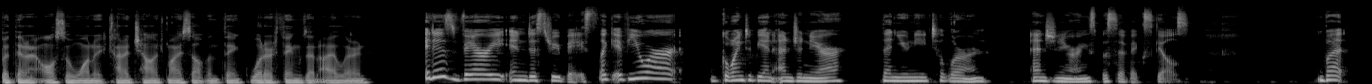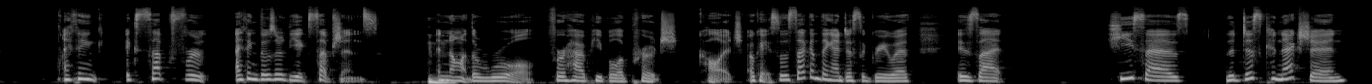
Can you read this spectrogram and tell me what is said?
but then I also want to kind of challenge myself and think, what are things that I learned? It is very industry based. Like if you are going to be an engineer, then you need to learn engineering specific skills. But I think except for I think those are the exceptions Mhm. and not the rule for how people approach college. Okay, so the second thing I disagree with is that he says the disconnection,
